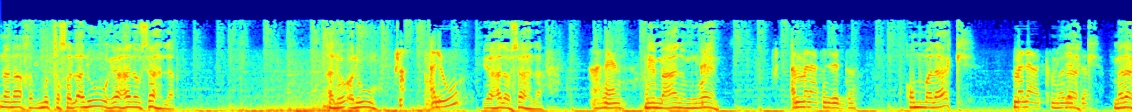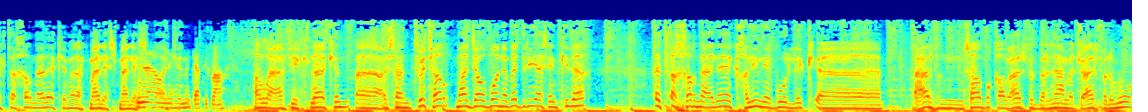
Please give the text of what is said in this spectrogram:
خلونا ناخذ متصل. ألو يا هلا وسهلا. ألو ألو. ألو؟ يا هلا وسهلا. أهلين. مين معانا من وين؟ أم ملاك من جدة. أم ملاك؟ ملاك من ملاك. ملاك تأخرنا عليك يا ملاك. معليش معليش. لا ولا لكن- يهمك يعطيك العافيه الله يعافيك. لكن آه عشان تويتر ما جاوبونا بدري عشان كذا تأخرنا عليك. خليني أقول لك آه عارف المسابقة وعارف البرنامج وعارف الأمور.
